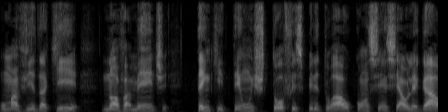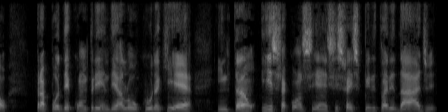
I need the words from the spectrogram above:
uma vida aqui, novamente, tem que ter um estofo espiritual, consciencial legal para poder compreender a loucura que é. Então, isso é consciência, isso é espiritualidade,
